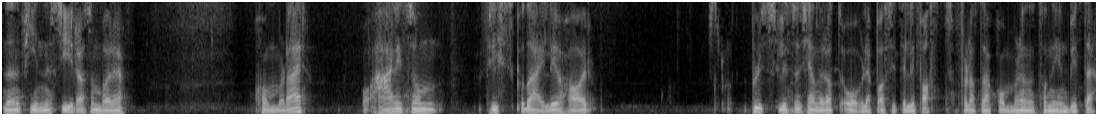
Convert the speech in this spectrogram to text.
den fine syra som bare kommer der, og er litt sånn frisk og deilig og har Plutselig så kjenner du at overleppa sitter litt fast, for da kommer denne tanninbitet.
